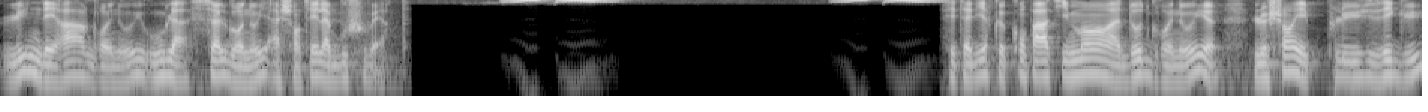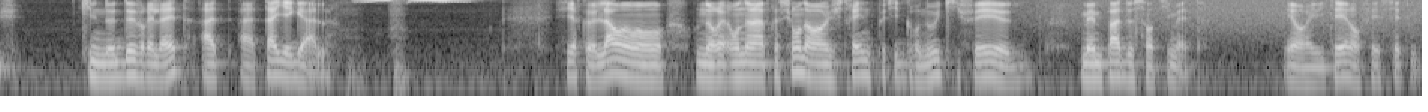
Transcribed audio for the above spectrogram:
L'une des rares grenouilles, ou la seule grenouille, à chanter la bouche ouverte. C'est-à-dire que comparativement à d'autres grenouilles, le chant est plus aigu qu'il ne devrait l'être à, taille égale. C'est-à-dire que là, on, a l'impression d'enregistrer une petite grenouille qui fait euh, même pas 2 cm. Et en réalité, elle en fait 7 ou 8.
